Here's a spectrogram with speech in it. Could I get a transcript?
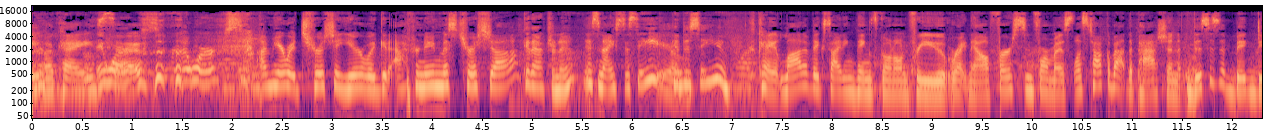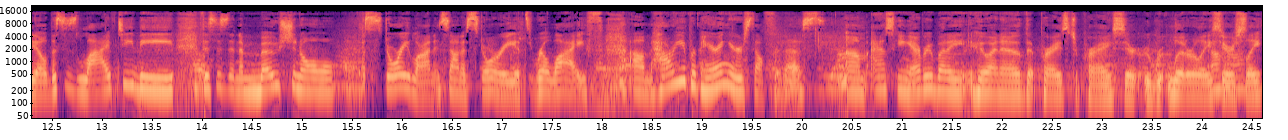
Okay, It so- works. It works. I'm here with Trisha Yearwood. Good afternoon, Miss Trisha. Good afternoon. It's nice to see you. Good to see you. Okay, a lot of exciting things going on for you right now. First and foremost, let's talk about the passion. This is a big deal. This is live TV. This is an emotional storyline. It's not a story, it's real life. Um, how are you preparing yourself for this? Um, asking everybody who I know that prays to pray, ser- literally, seriously,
